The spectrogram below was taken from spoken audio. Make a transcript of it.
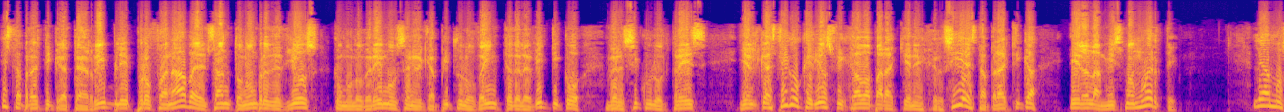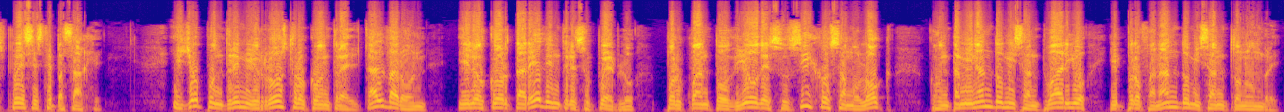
Esta práctica terrible profanaba el santo nombre de Dios, como lo veremos en el capítulo 20 de Levítico, versículo 3, y el castigo que Dios fijaba para quien ejercía esta práctica era la misma muerte. Leamos pues este pasaje. Y yo pondré mi rostro contra el tal varón, y lo cortaré de entre su pueblo, por cuanto dio de sus hijos a Moloch, contaminando mi santuario y profanando mi santo nombre.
